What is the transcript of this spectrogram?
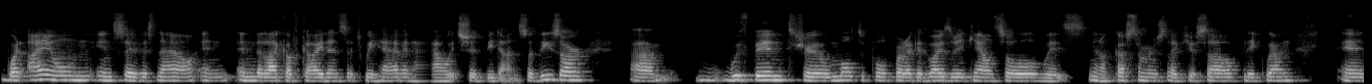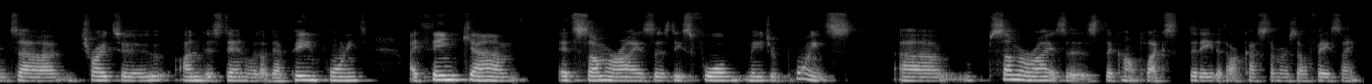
what I own in ServiceNow and, and the lack of guidance that we have and how it should be done. So these are um, we've been through multiple product advisory council with you know customers like yourself, Liquan, and uh, try to understand what are their pain points. I think um, it summarizes these four major points uh, summarizes the complexity that our customers are facing.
